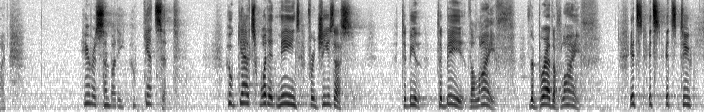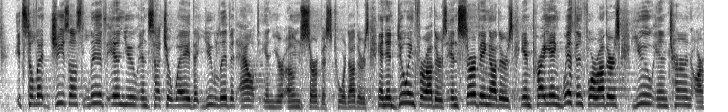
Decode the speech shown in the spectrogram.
life. Here is somebody who gets it who gets what it means for Jesus to be, to be the life, the bread of life. It's, it's, it's, to, it's to let Jesus live in you in such a way that you live it out in your own service toward others. And in doing for others, in serving others, in praying with and for others, you in turn are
